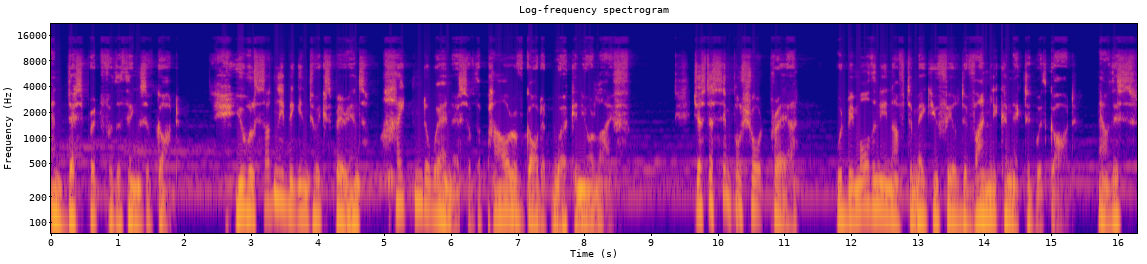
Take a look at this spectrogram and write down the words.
and desperate for the things of God. You will suddenly begin to experience heightened awareness of the power of God at work in your life. Just a simple short prayer would be more than enough to make you feel divinely connected with God. Now, this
